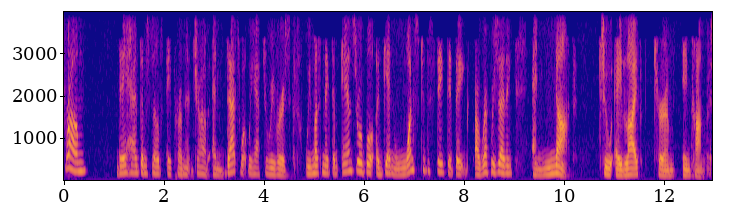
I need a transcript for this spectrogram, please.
from, they had themselves a permanent job. And that's what we have to reverse. We must make them answerable again once to the state that they are representing and not to a life term in Congress.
